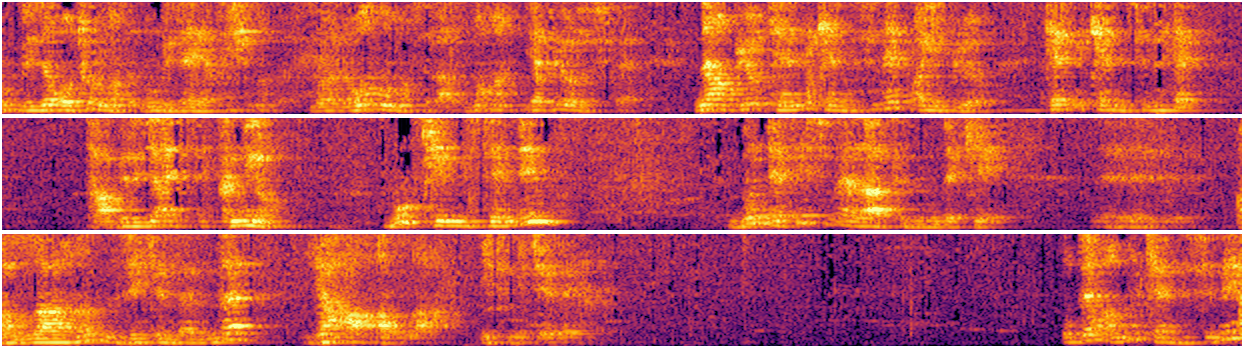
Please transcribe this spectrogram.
bu bize oturmadı, bu bize yakışmadı. Böyle olmaması lazım ama yapıyoruz işte. Ne yapıyor? Kendi kendisini hep ayıplıyor. Kendi kendisini hep tabiri caizse kınıyor. Bu kimsenin bu nefis meratibindeki e, Allah'ın zikirlerinden Ya Allah ismi celil. O devamlı kendisini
